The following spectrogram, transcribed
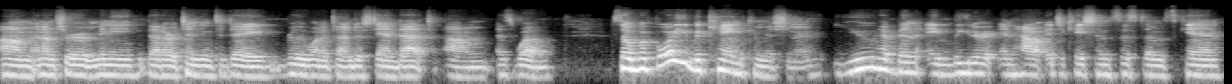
Um, and I'm sure many that are attending today really wanted to understand that um, as well. So before you became commissioner, you have been a leader in how education systems can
